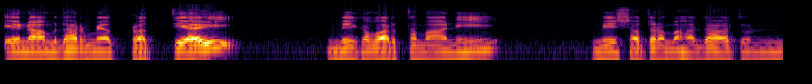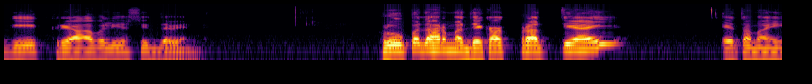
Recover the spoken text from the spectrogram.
ඒ නාම ධර්මයක් ප්‍රත්‍යයයි මේක වර්තමානයේ මේ සතර මහා ධාතුන්ගේ ක්‍රියාවලිය සිද්ධ වෙන්නේ. රූප ධර්ම දෙකක් ප්‍රත්‍යයයි ඒ තමයි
